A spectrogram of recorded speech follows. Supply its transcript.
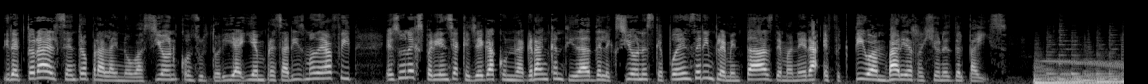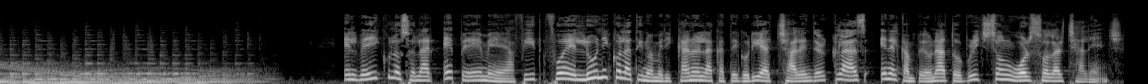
directora del Centro para la Innovación, Consultoría y Empresarismo de EAFIT, es una experiencia que llega con una gran cantidad de lecciones que pueden ser implementadas de manera efectiva en varias regiones del país. El vehículo solar EPM EAFIT fue el único latinoamericano en la categoría Challenger Class en el campeonato Bridgestone World Solar Challenge.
